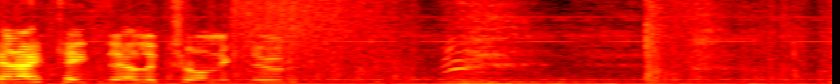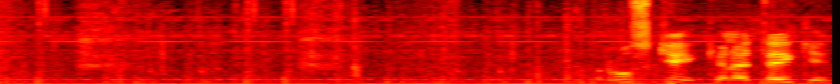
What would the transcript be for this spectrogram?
Can I take the electronic dude? Ruski, can I take it?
